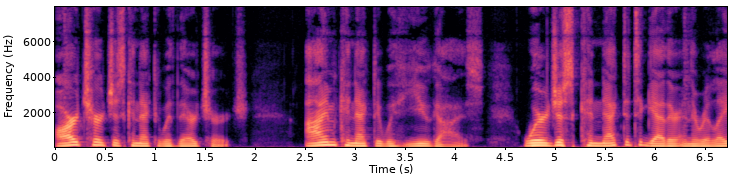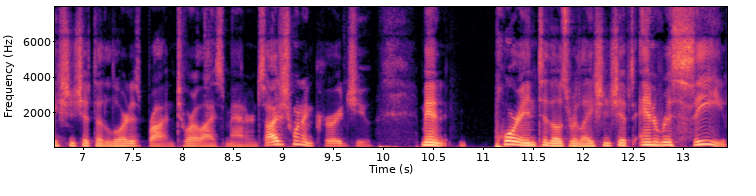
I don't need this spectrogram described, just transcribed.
our church is connected with their church. I'm connected with you guys. We're just connected together, and the relationship that the Lord has brought into our lives matter. And so I just want to encourage you, man, pour into those relationships and receive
